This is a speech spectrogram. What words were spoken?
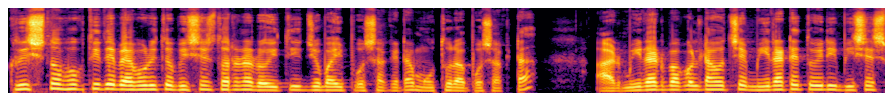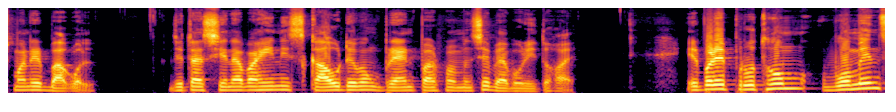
কৃষ্ণ ভক্তিতে ব্যবহৃত বিশেষ ধরনের ঐতিহ্যবাহী পোশাক এটা, মথুরা পোশাকটা। আর মিরাট বাগলটা হচ্ছে মিরাটে তৈরি বিশেষ মানের বাগল যেটা সেনাবাহিনী, স্কাউট এবং ব্র্যান্ড পারফরমেন্সে ব্যবহৃত হয়। এরপরে প্রথম women's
